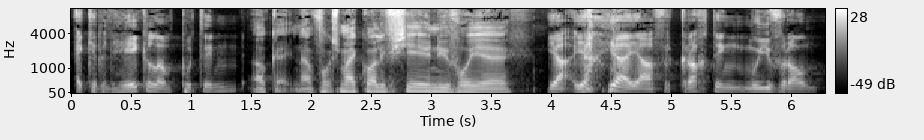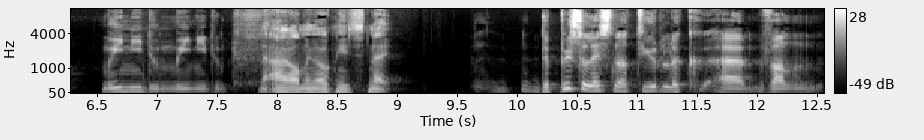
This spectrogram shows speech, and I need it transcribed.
Ik heb een hekel aan Poetin. Oké, okay, nou volgens mij kwalificeer je nu voor je... Ja, ja, ja, ja. Verkrachting moet je vooral moet je niet doen, moet je niet doen. De aanranding ook niet, nee de puzzel is natuurlijk uh, van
